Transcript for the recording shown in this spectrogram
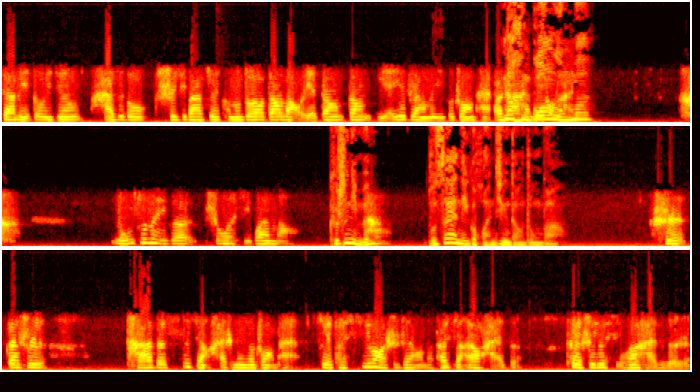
家里都已经孩子都十七八岁，可能都要当姥爷、当当爷爷这样的一个状态。那很光荣吗？农村的一个生活习惯嘛。可是你们不在那个环境当中吧？是，但是。他的思想还是那个状态，所以他希望是这样的。他想要孩子，他也是一个喜欢孩子的人。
